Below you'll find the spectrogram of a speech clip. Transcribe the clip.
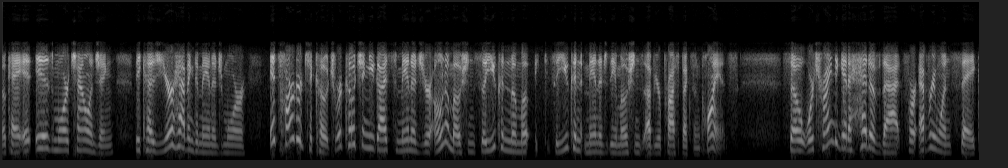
Okay, it is more challenging because you're having to manage more. It's harder to coach. We're coaching you guys to manage your own emotions so you can so you can manage the emotions of your prospects and clients. So we're trying to get ahead of that for everyone's sake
